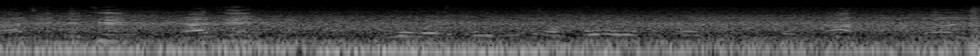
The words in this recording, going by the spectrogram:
Geldin Metin. Geldin. Hah, öyle.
